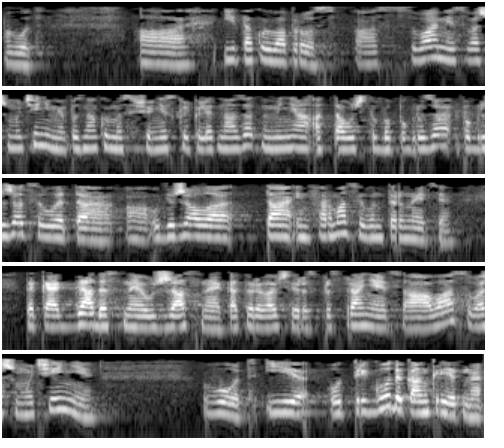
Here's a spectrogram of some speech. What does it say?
Вот. А, и такой вопрос. А, с вами, с вашим учением я познакомилась еще несколько лет назад, но меня от того, чтобы погружаться в это, а, удержала та информация в интернете, такая гадостная, ужасная, которая вообще распространяется о вас, о вашем учении. Вот. И вот три года конкретно,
